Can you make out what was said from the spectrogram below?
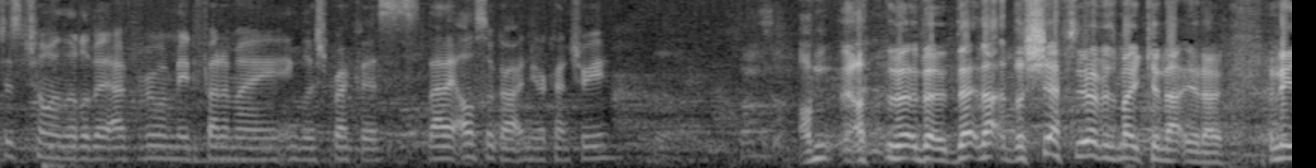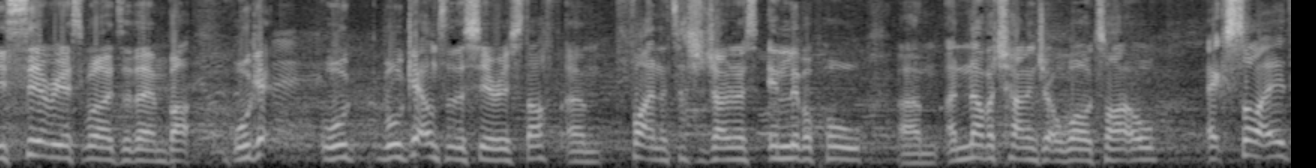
just chilling a little bit after everyone made fun of my English breakfast that I also got in your country. Uh, the, the, the, chefs, whoever's making that, you know, and these serious words of them. But we'll get we'll, we'll get onto the serious stuff. Um, fighting Natasha Jonas in Liverpool, um, another challenge at a world title. Excited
